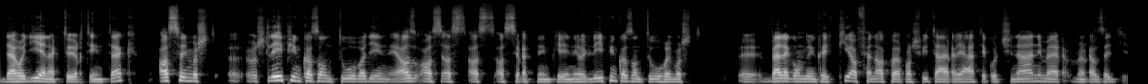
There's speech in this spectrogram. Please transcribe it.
de hogy ilyenek történtek. Az, hogy most, most lépjünk azon túl, vagy én azt az, az, az, az szeretném kérni, hogy lépjünk azon túl, hogy most belegondoljunk, hogy ki a fenn akar most vitára játékot csinálni, mert, mert az egy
